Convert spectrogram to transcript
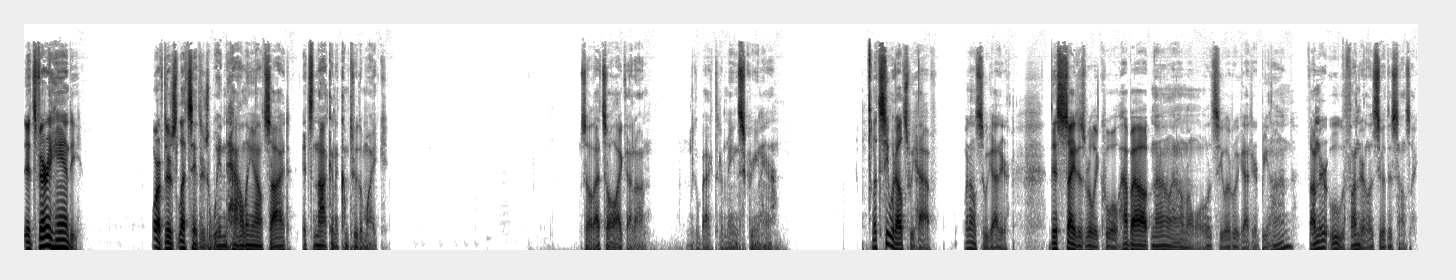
It's very handy. Or if there's, let's say there's wind howling outside, it's not going to come through the mic. So that's all I got on. Let me go back to the main screen here. Let's see what else we have. What else do we got here? This site is really cool. How about, no, I don't know. Let's see what we got here. Beyond Thunder? Ooh, Thunder. Let's see what this sounds like.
